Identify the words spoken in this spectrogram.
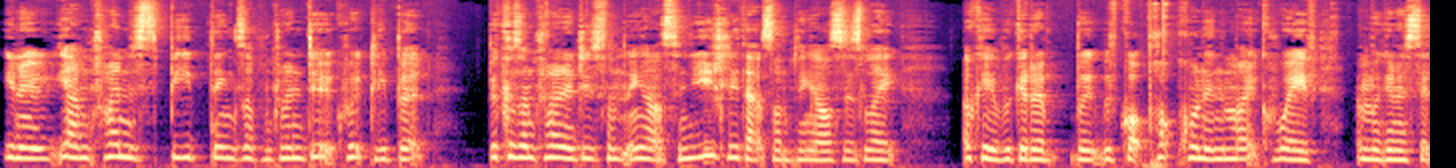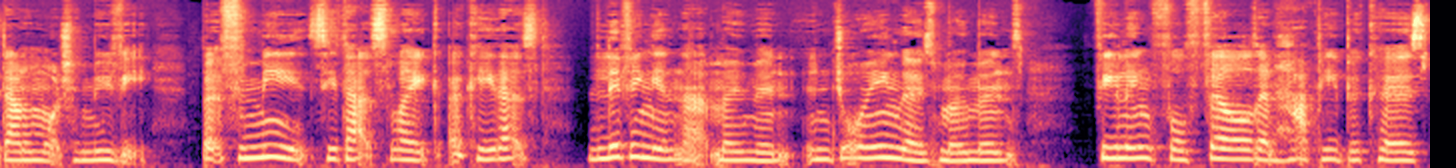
you know, yeah, I'm trying to speed things up, I'm trying to do it quickly, but because I'm trying to do something else, and usually that something else is like okay, we're gonna we've got popcorn in the microwave and we're gonna sit down and watch a movie. But for me, see, that's like okay, that's living in that moment, enjoying those moments, feeling fulfilled and happy because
